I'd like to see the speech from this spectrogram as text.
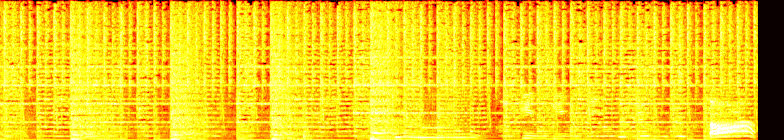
Ah!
